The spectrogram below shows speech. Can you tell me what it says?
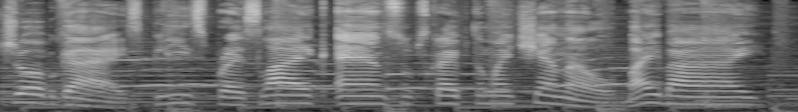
Job guys, please press like and subscribe to my channel. Bye bye.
